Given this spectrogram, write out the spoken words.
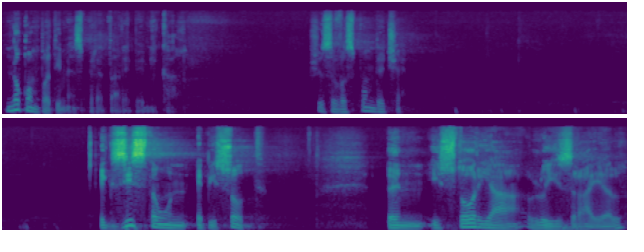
nu compătimesc prea tare pe Mical. Și să vă spun de ce. Există un episod în istoria lui Israel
